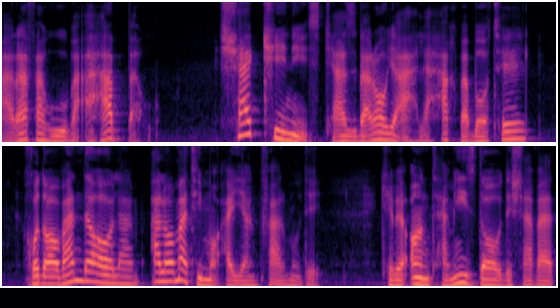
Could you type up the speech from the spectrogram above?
عرفه و احبه. شکی نیست که از برای اهل حق و باطل خداوند عالم علامتی معین فرموده که به آن تمیز داده شود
